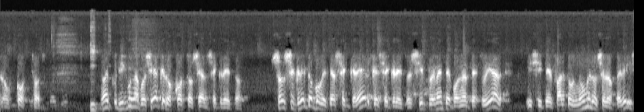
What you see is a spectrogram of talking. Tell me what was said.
los costos? No hay ninguna posibilidad que los costos sean secretos. Son secretos porque te hacen creer que es secreto. Es simplemente ponerte a estudiar. Y si te falta un número, se lo pedís.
